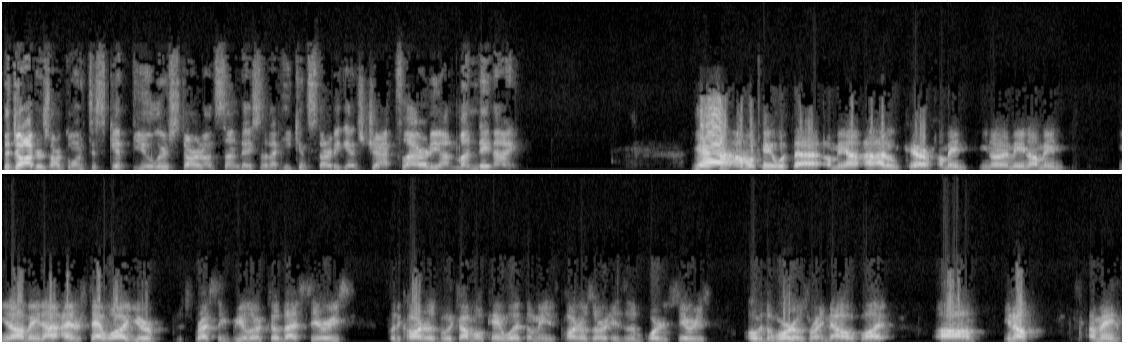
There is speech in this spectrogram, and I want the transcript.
The Dodgers are going to skip Buehler's start on Sunday so that he can start against Jack Flaherty on Monday night. Yeah, I'm okay with that. I mean, I, I don't care. I mean, you know what I mean? I mean, you know, I mean, I, I understand why you're expressing Buehler until that series for the Cardinals, which I'm okay with. I mean, the Cardinals are is an important series over the Royals right now, but um, you know, I mean,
